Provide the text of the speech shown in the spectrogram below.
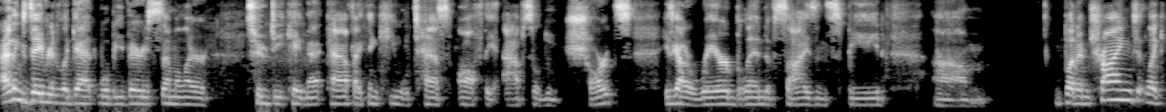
I think Xavier Legette will be very similar to DK Metcalf. I think he will test off the absolute charts. He's got a rare blend of size and speed. Um, but I'm trying to like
